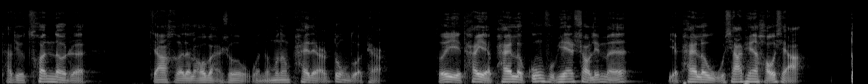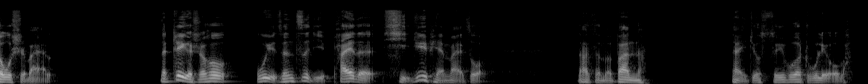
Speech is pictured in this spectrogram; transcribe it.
他就撺掇着嘉禾的老板说：“我能不能拍点动作片？”所以他也拍了功夫片《少林门》。也拍了武侠片《豪侠》，都失败了。那这个时候，吴宇森自己拍的喜剧片卖座，那怎么办呢？那也就随波逐流吧。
